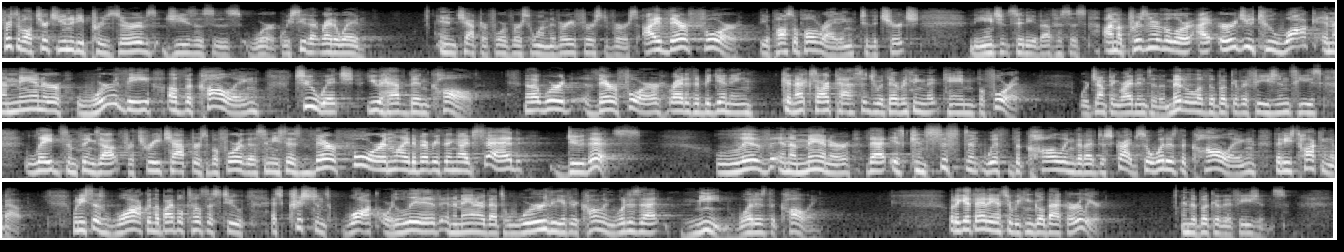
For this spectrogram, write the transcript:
First of all, church unity preserves Jesus' work. We see that right away in chapter 4, verse 1, the very first verse. I, therefore, the Apostle Paul writing to the church in the ancient city of Ephesus, I'm a prisoner of the Lord. I urge you to walk in a manner worthy of the calling to which you have been called now, that word therefore, right at the beginning, connects our passage with everything that came before it. We're jumping right into the middle of the book of Ephesians. He's laid some things out for three chapters before this, and he says, Therefore, in light of everything I've said, do this. Live in a manner that is consistent with the calling that I've described. So, what is the calling that he's talking about? When he says walk, when the Bible tells us to, as Christians, walk or live in a manner that's worthy of your calling, what does that mean? What is the calling? Well, to get that answer, we can go back earlier in the book of Ephesians.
